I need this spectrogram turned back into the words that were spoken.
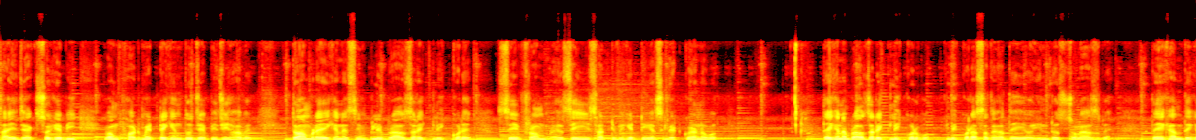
সাইজ একশো কেবি এবং ফরম্যাটটা কিন্তু জেপিজি হবে। তো আমরা এখানে সিম্পলি ব্রাউজারে ক্লিক করে সেই ফর্ম সেই সার্টিফিকেটটিকে সিলেক্ট করে নেব। তো এখানে ব্রাউজারে ক্লিক করব। ক্লিক করার সাথে সাথে এই উইন্ডোজ চলে আসবে। তো এখান থেকে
